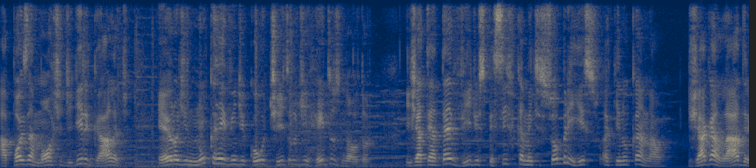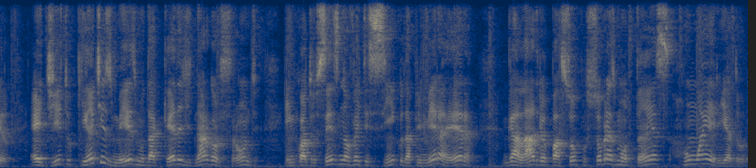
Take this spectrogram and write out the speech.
Após a morte de Gil-galad, Elrond nunca reivindicou o título de Rei dos Noldor, e já tem até vídeo especificamente sobre isso aqui no canal. Já Galadriel é dito que antes mesmo da queda de Nargothrond, em 495 da Primeira Era, Galadriel passou por sobre as montanhas rumo a Eriador,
